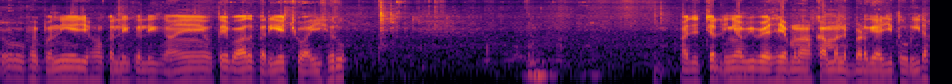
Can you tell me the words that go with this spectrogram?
ਚਲੋ ਫਿਰ ਬੰਨੀਏ ਜੀ, ਹੁਣ ਕੱਲੀ ਕੱਲੀ ਗਾਏ ਉਤੇ ਬਾਅਦ ਕਰੀਏ ਚੁਆਈ ਸ਼ੁਰੂ। ਅੱਜ ਝੱਲੀਆਂ ਵੀ ਵੈਸੇ ਆਪਣਾ ਕੰਮ ਨਿਬੜ ਗਿਆ ਜੀ ਤੂੜੀ ਦਾ।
